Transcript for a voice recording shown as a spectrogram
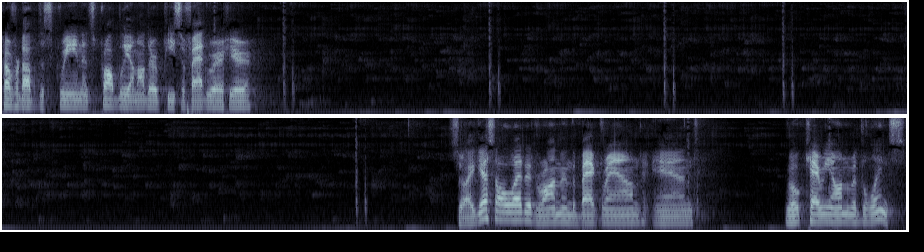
covered up the screen. It's probably another piece of adware here. So I guess I'll let it run in the background and we'll carry on with the links.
